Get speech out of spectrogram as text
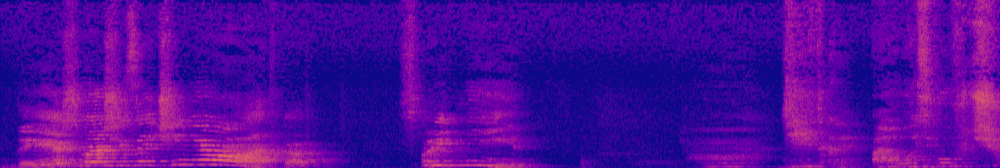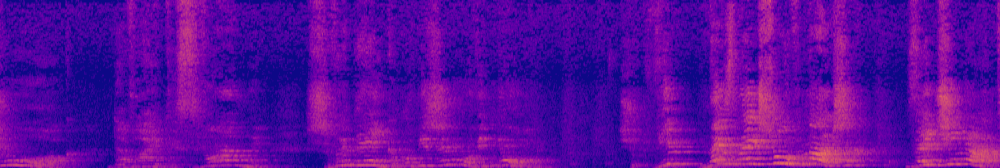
Де ж наші зайченятка? Спритні. О, Дітки, а ось вовчок. Давайте з вами швиденько побіжимо від нього, щоб він не знайшов наших зайченят.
